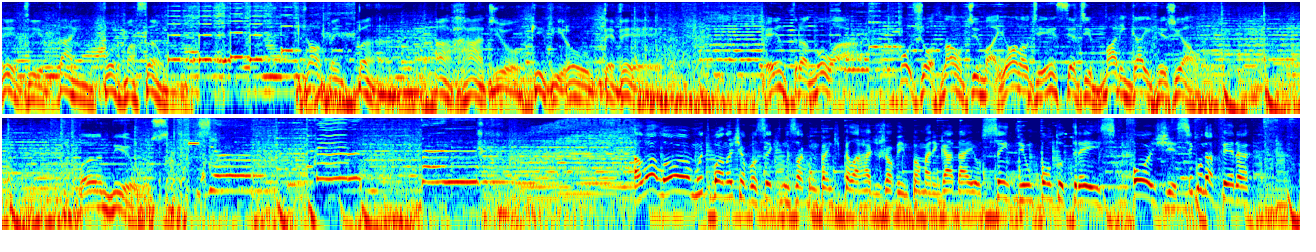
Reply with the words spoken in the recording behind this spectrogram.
Rede da informação. Jovem Pan. A rádio que virou TV. Entra no ar. O jornal de maior audiência de Maringá e região. Pan News. Alô, alô, muito boa noite a você que nos acompanha aqui pela Rádio Jovem Pan Maringá, da Eu 101.3. Hoje, segunda-feira,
